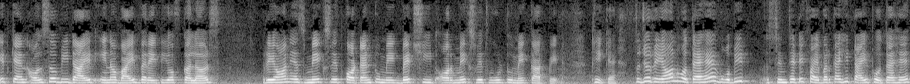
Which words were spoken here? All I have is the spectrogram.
it can also be dyed in a wide variety of colours rayon is mix with cotton to make bed sheet और mix with wool to make carpet ठीक है? तो जो रेन होता है, वो भी सिंथेटिक फाइबर का ही टाइप होता है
